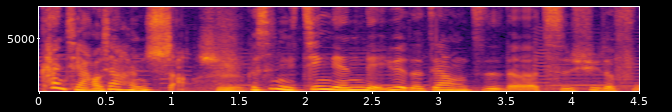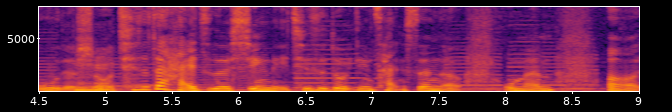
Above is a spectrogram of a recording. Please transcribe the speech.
看起来好像很少，是。可是你经年累月的这样子的持续的服务的时候，嗯、其实，在孩子的心里，其实都已经产生了我们呃，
